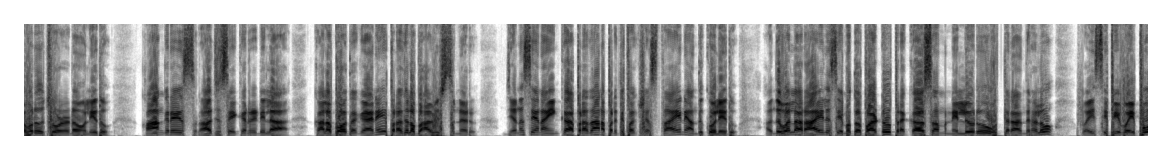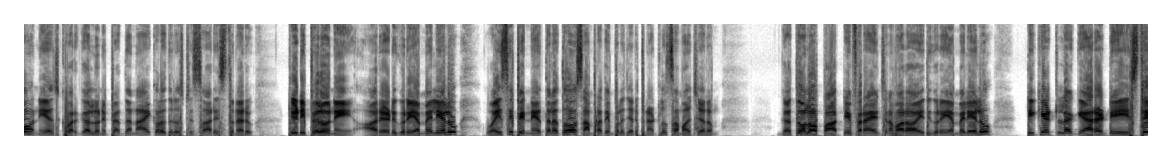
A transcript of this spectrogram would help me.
ఎవరూ చూడడం లేదు. కాంగ్రెస్ రాజశేఖర రెడ్డిల కలబోతగానే ప్రజలు భావిస్తున్నారు. జనసేన ఇంకా ప్రధాన ప్రతిపక్ష స్థాయిని అందుకోలేదు. అందువల్ల రాయలసీమతో పాటు ప్రకాశం నెల్లూరు ఉత్తరాంధ్రలో వైసీపీ వైపు నియోజకవర్గాల్లోని పెద్ద నాయకులు దృష్టి సారిస్తున్నారు. టీడీపీలోని ఆరేడుగురు ఎమ్మెల్యేలు వైసీపీ నేతలతో సంప్రదింపులు జరిపినట్లు సమాచారం. గతంలో పార్టీ ఫిరాయించిన మరో ఐదుగురు ఎమ్మెల్యేలు టికెట్ల గ్యారంటీ ఇస్తే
